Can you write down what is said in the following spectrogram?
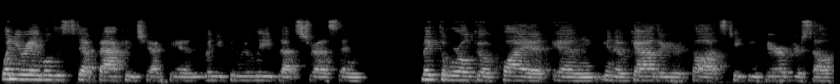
when you're able to step back and check in, when you can relieve that stress and make the world go quiet and you know gather your thoughts taking care of yourself.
